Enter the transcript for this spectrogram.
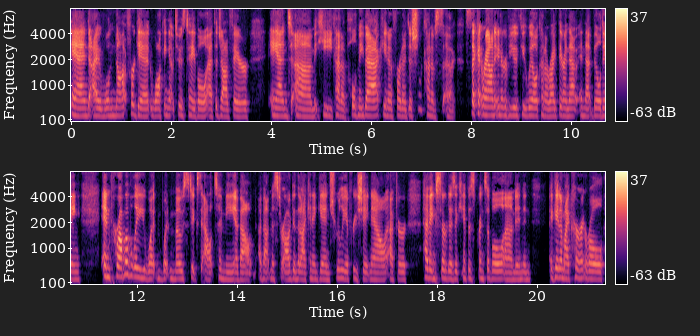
And I will not forget walking up to his table at the job fair and um, he kind of pulled me back you know for an additional kind of uh, second round interview if you will kind of right there in that in that building. And probably what what most sticks out to me about about mr ogden that i can again truly appreciate now after having served as a campus principal um, and, and again in my current role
